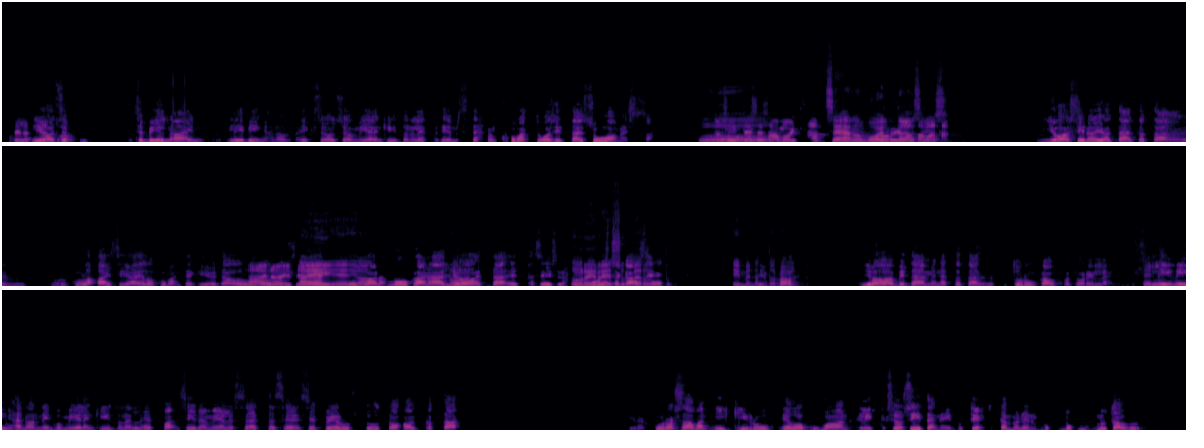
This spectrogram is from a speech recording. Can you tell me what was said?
Teillä Joo, se, se Bill Nine Living, hän on, eikö se, ole, se on mielenkiintoinen leffa, siinä missä sitä on kuvattu osittain Suomessa. Wow. No sitten se saa voittaa. Sehän on Torilla siis. tavata. Joo, siinä on jotain tota, turkulaisia elokuvan tekijöitä ollut, Ai, no ollut ei siinä Ei, ei, joo. mukana, mukana että joo, että, että siis muistakaa se. Ei mennä Joo. torille. Joo, pitää mennä tota Turun kauppatorille. Se Living hän on niinku mielenkiintoinen leffa siinä mielessä, että se, se perustuu tuohon tota, Akira Kurosaavan Ikiru-elokuvaan, eli se on siitä niinku tehty tämmöinen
